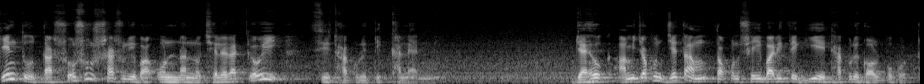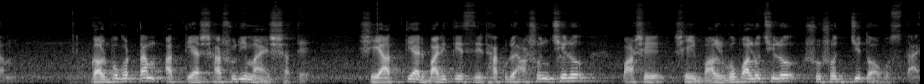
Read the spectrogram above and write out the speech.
কিন্তু তার শ্বশুর, শাশুড়ি বা অন্যান্য ছেলেরা কেউই শ্রী ঠাকুরের দীক্ষা নেননি। যাই হোক, আমি যখন যেতাম তখন সেই বাড়িতে গিয়ে ঠাকুরে গল্প করতাম। গল্প করতাম আত্মীয়ার শাশুড়ি মায়ের সাথে। সেই আত্মীয়ার বাড়িতে শ্রী ঠাকুরের আসন ছিল, পাশে সেই বালগোপালও ছিল সুসজ্জিত অবস্থায়।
